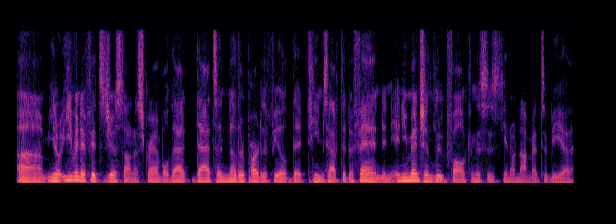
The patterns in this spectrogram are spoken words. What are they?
um, you know, even if it's just on a scramble, that that's another part of the field that teams have to defend. And and you mentioned Luke Falk, and this is you know not meant to be a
